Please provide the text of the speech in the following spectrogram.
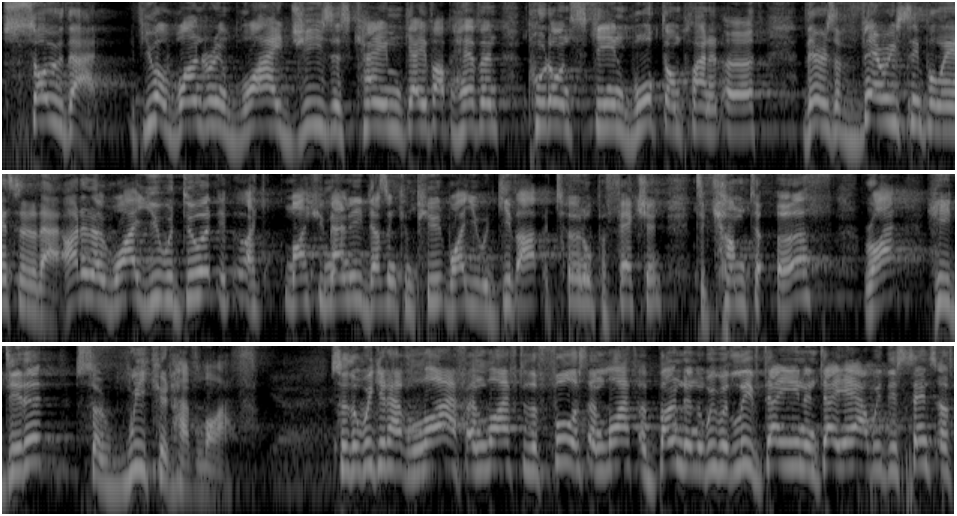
so that if you are wondering why Jesus came, gave up heaven, put on skin, walked on planet Earth, there is a very simple answer to that. I don't know why you would do it. If, like my humanity doesn't compute why you would give up eternal perfection to come to Earth, right? He did it so we could have life so that we could have life and life to the fullest and life abundant, that we would live day in and day out with this sense of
